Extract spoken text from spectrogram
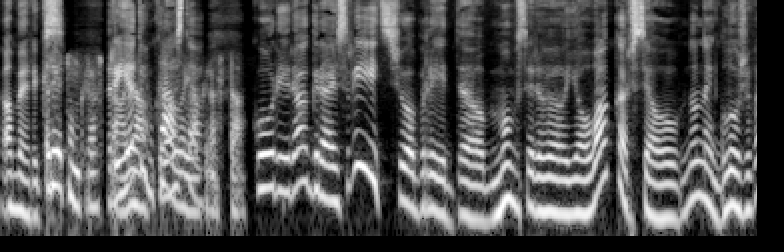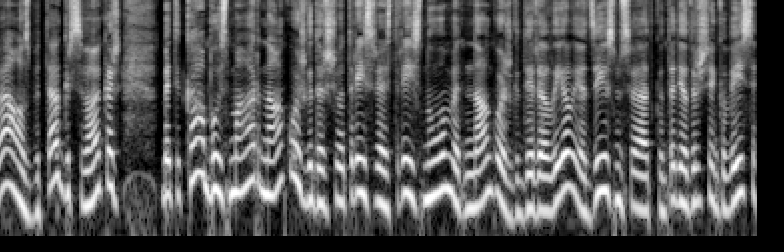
Amerikas Rietumkrastā, jā, Rietumkrastā, krastā. kur ir agrais rīts šobrīd. Mums ir uh, jau vakars, jau nu, ne gluži vēls, bet agrs vakars. Bet kā būs māra nākošais gads ar šo 3x3 nometni? Nākošais gads ir uh, lielie dziesmu svētki, un tad jau droši vien, ka visi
